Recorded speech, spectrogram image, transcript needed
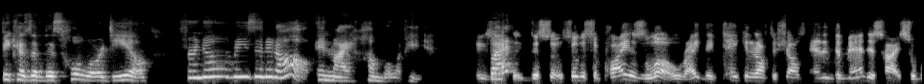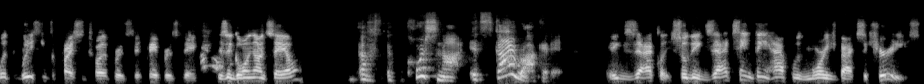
because of this whole ordeal for no reason at all, in my humble opinion. Exactly. But, so, so the supply is low, right? They've taken it off the shelves, and the demand is high. So, what, what do you think the price of toilet paper is today? Is it going on sale? Of, of course not. It's skyrocketed. Exactly. So the exact same thing happened with mortgage-backed securities.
